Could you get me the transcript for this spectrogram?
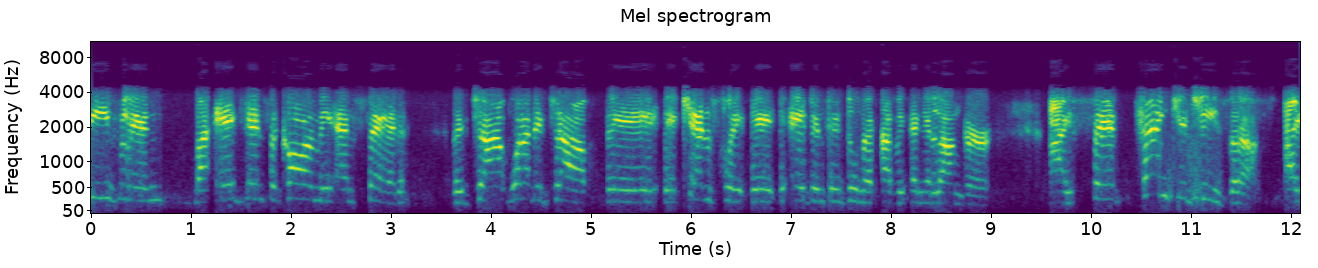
evening my agents called me and said the job, one of the jobs, they they canceled it. They, the agency do not have it any longer. I said, thank you, Jesus. I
